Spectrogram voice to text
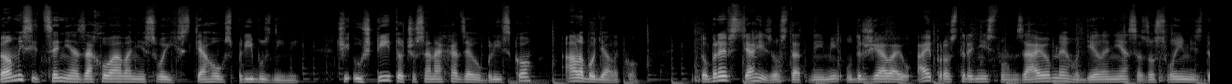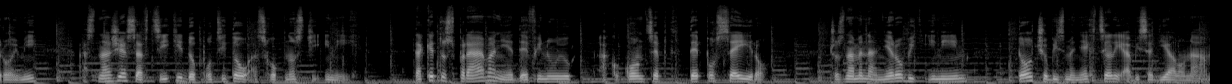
Veľmi si cenia zachovávanie svojich vzťahov s príbuznými, či už títo, čo sa nachádzajú blízko, alebo ďaleko. Dobré vzťahy s ostatnými udržiavajú aj prostredníctvom vzájomného delenia sa so svojimi zdrojmi a snažia sa vcítiť do pocitov a schopností iných. Takéto správanie definujú ako koncept deposeiro, čo znamená nerobiť iným to, čo by sme nechceli, aby sa dialo nám.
